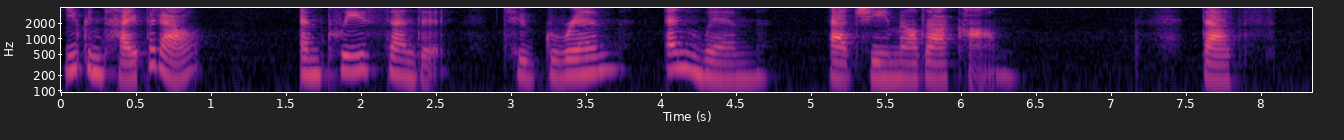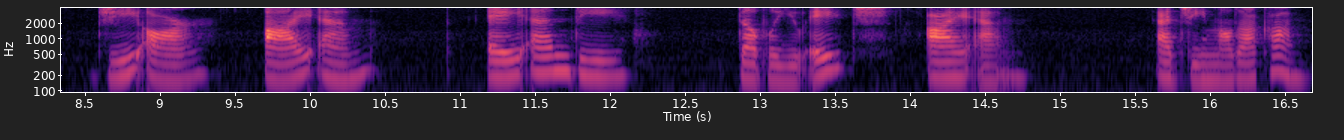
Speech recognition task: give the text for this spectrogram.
you can type it out and please send it to grimandwhim at gmail.com. That's G R I M A N D W H I M at gmail.com.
